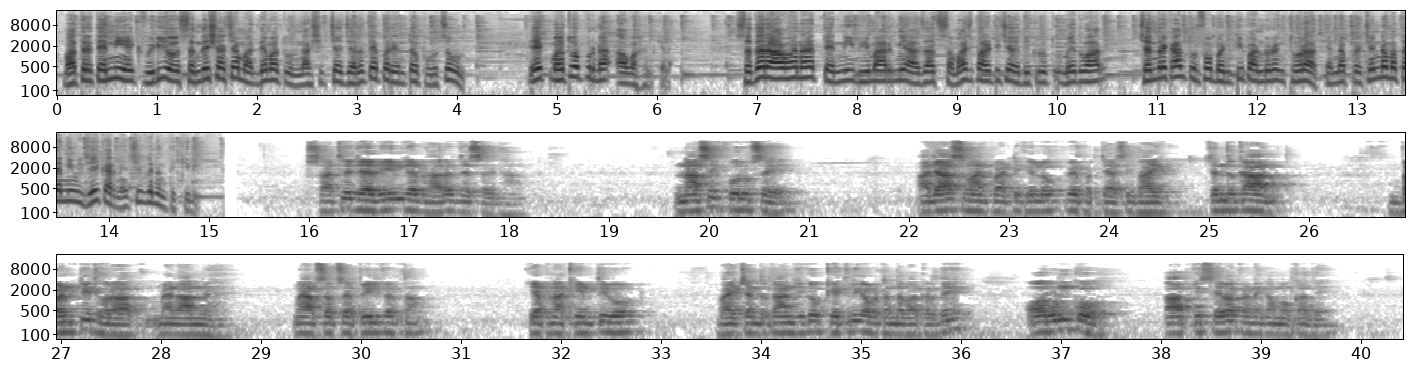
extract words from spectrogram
मात्र त्यांनी एक व्हिडिओ संदेशाच्या माध्यमातून नाशिकच्या जनतेपर्यंत पोहोचवून एक महत्त्वपूर्ण आवाहन केलं. सदर आवाहनात त्यांनी भीम आर्मी आझाद समाज पार्टीचे अधिकृत उमेदवार चंद्रकांत उर्फ बंटी पांडुरंग थोरात यांना प्रचंड मतांनी विजयी करण्याची विनंती केली. साथियों जय भीम जय भारत जय संविधान. नासिक पूर्व से आज़ाद समाज पार्टी के लोकप्रिय प्रत्याशी भाई चंद्रकांत बंटी थोरात मैदान में है। मैं आप सबसे अपील करता हूँ कि अपना कीमती वोट भाई चंद्रकांत जी को केतली का बटन दबा कर दें और उनको आपकी सेवा करने का मौका दें।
